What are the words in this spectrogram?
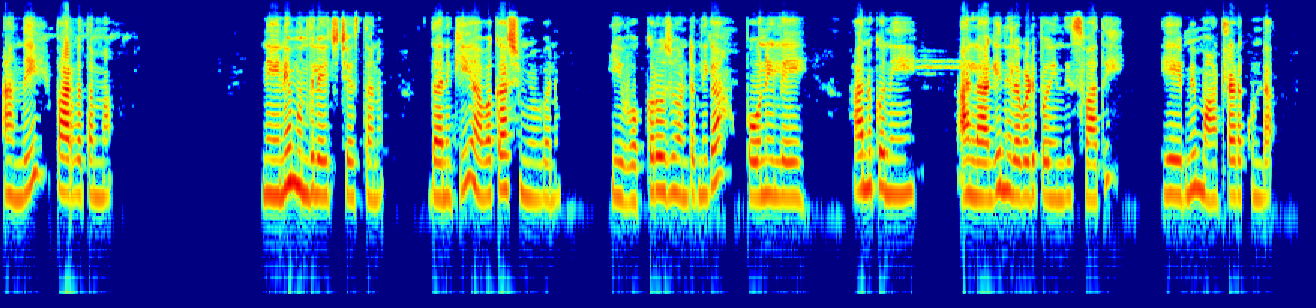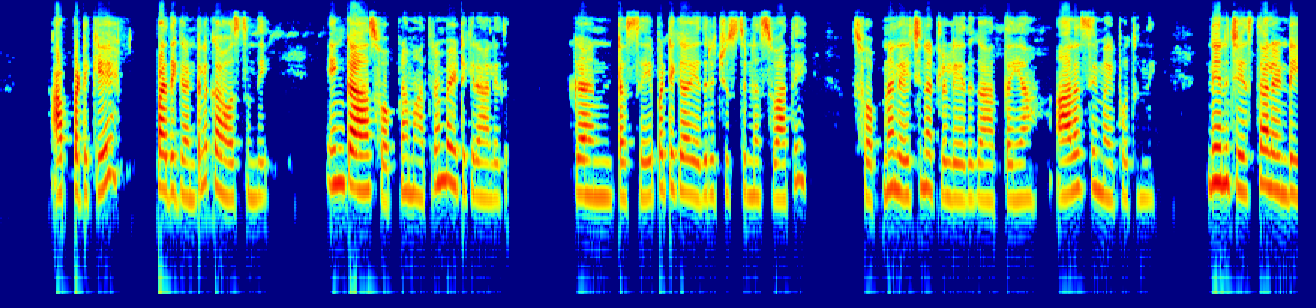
అంది పార్వతమ్మ. నేనే ముందు లేచి చేస్తాను. దానికి అవకాశం ఇవ్వను. ఈ ఒక్కరోజు అంటుందిగా పోనీలే అనుకుని అలాగే నిలబడిపోయింది స్వాతి. ఏమీ మాట్లాడకుండా. అప్పటికే పది గంటలు కావస్తుంది ఇంకా స్వప్న మాత్రం బయటికి రాలేదు. గంట సేపటిగా ఎదురు చూస్తున్న స్వాతి స్వప్న లేచినట్లు లేదుగా అత్తయ్య. ఆలస్యం అయిపోతుంది. నేను చేస్తాలేండి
